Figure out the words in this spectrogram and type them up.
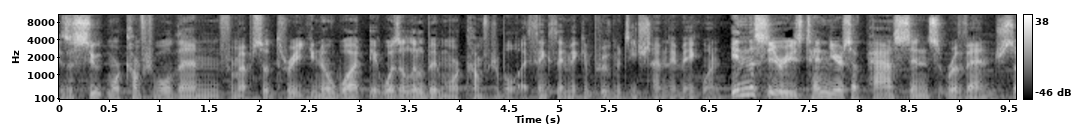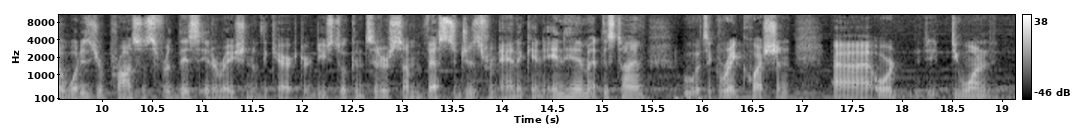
Is the suit more comfortable than from episode 3? You know what? It was a little bit more comfortable. I think they make improvements each time they make one. In the series, 10 years have passed since Revenge. So, what is your process for this iteration of the character? Do you still consider some vestiges from Anakin in him at this time? Ooh, it's a great question. Uh, or do you want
